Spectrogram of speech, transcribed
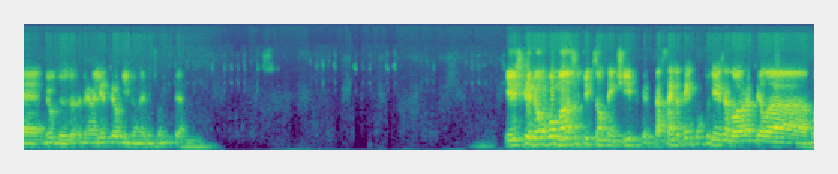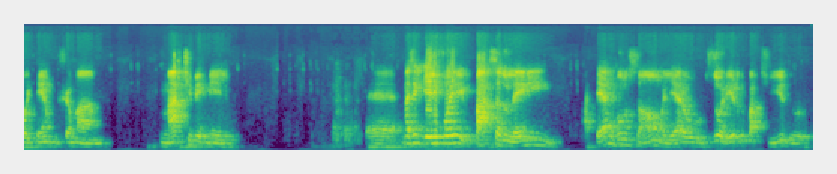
É, meu Deus, a minha letra é horrível, né? Gente, é um inferno. Ele escreveu um romance de ficção científica, que está saindo até em português agora pela Boitempo, chama Marte Vermelho. É, mas ele, ele foi parça do Lenin até a Revolução, ele era o tesoureiro do partido,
